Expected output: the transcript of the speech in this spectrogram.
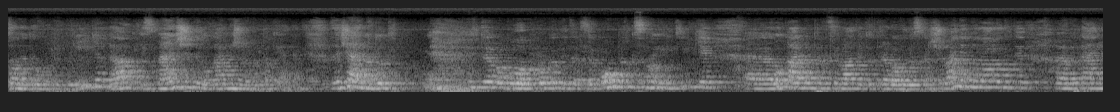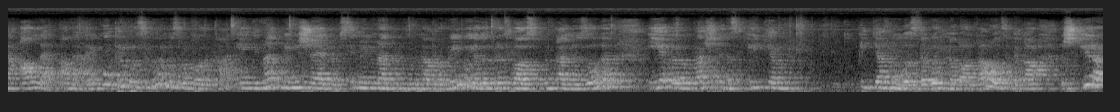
зони другого підборіддя да, і зменшити локальні жирові пакети. Звичайно, тут треба було робити це все комплексно і не тільки локально працювати, тут треба було з харчуванням налагодити е, питання, але, але, а яку три процедури ми зробили, так? І ангімет міні-шейпер, 7 мм на проблему, я допрацювала з фундаментальною зоною, і е, бачите, наскільки підтягнулося, видно вам, оце така шкіра,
